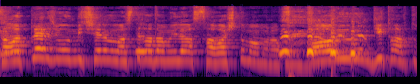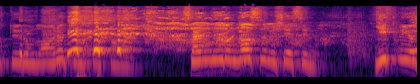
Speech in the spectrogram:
Saatlerce o Michelin lastik adamıyla savaştım amına koyayım. Bağırıyorum git artık diyorum lanet olsun sana. Sen diyorum nasıl bir şeysin? Gitmiyor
